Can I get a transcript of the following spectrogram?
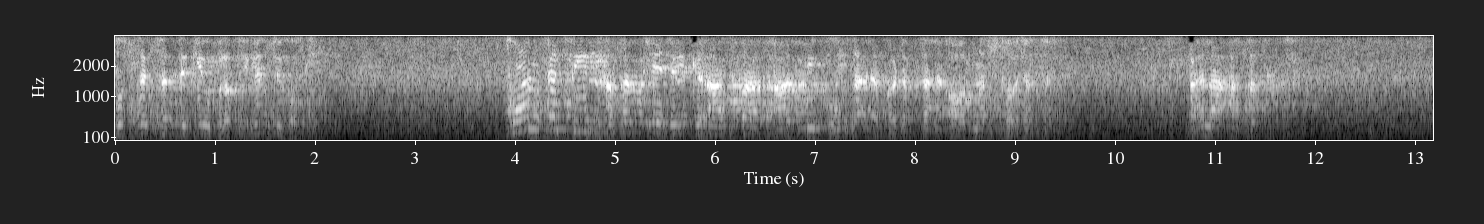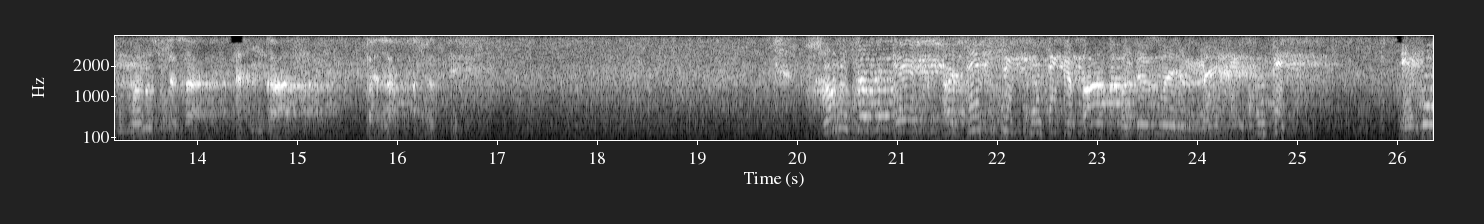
उससे सत्य की उपलब्धि कैसे होगी? कौन से तीन असत्य जिनके आसपास आदमी घूमता है, भटकता है और नष्ट हो जाता है? पहला असत्य मनुष्य का अहंकार पहला असत्य है। हम सब एक अजीब सी खूंटी के पास बंधे हुए हैं मैं की खूंटी। ईगो,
